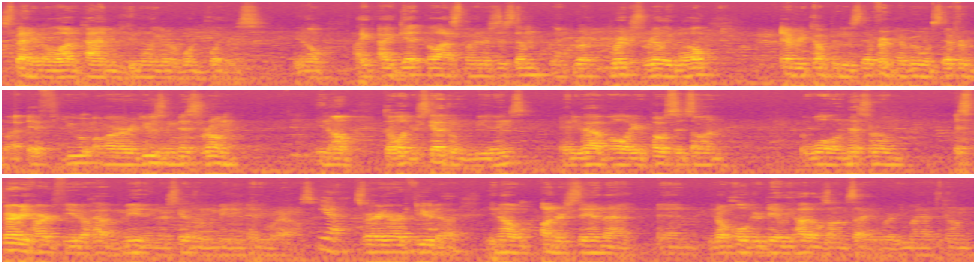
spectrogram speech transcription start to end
spending a lot of time and you can only go to one place. You know, I, I get the last planner system, it works really well. Every company is different, everyone's different, but if you are using this room, you know, to hold your scheduling meetings and you have all your post-its on the wall in this room, it's very hard for you to have a meeting or schedule a meeting anywhere else Yeah. it's very hard for you to, you know, understand that and, you know, hold your daily huddles on site where you might have to come,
